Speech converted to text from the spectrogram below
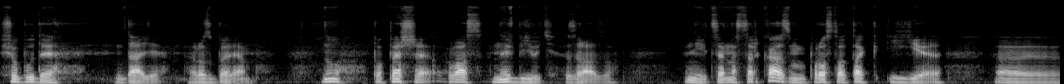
Що буде далі? Розберемо. Ну, по-перше, вас не вб'ють зразу. Ні, це не сарказм, просто так і є. Е,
